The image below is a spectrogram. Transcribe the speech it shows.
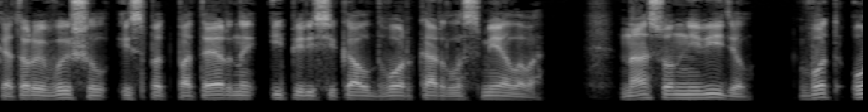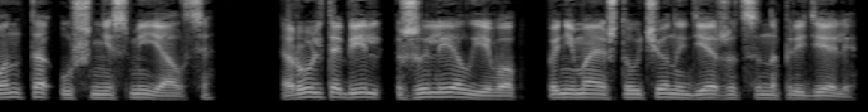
который вышел из-под патерны и пересекал двор Карла Смелого. Нас он не видел. Вот он-то уж не смеялся. Рультабиль жалел его, понимая, что ученый держится на пределе.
